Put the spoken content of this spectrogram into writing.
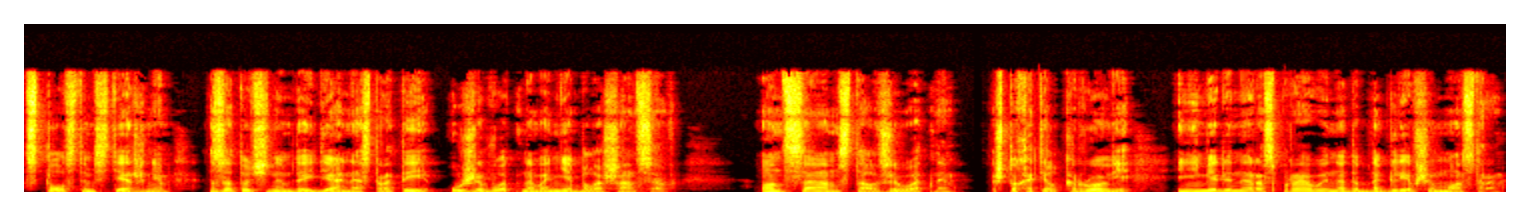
с толстым стержнем, заточенным до идеальной остроты, у животного не было шансов. Он сам стал животным, что хотел крови и немедленной расправы над обнаглевшим монстром.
